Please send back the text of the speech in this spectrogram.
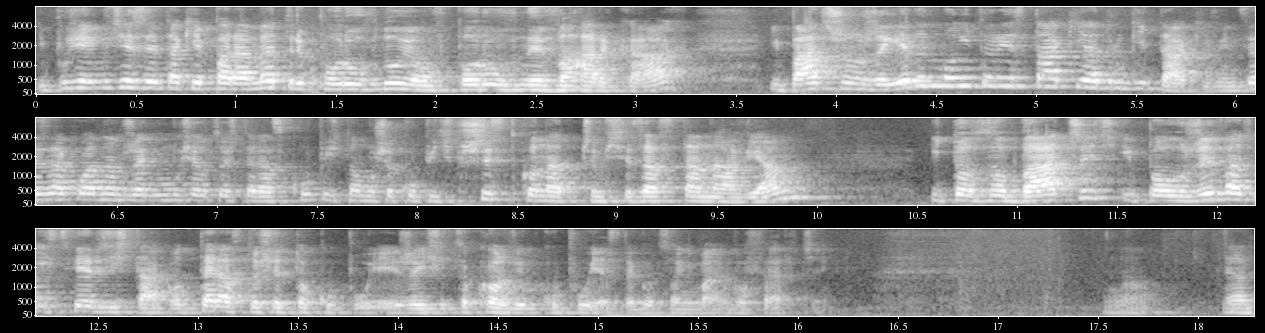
I później ludzie sobie takie parametry porównują w porównywarkach i patrzą, że jeden monitor jest taki, a drugi taki. Więc ja zakładam, że jakbym musiał coś teraz kupić, to muszę kupić wszystko, nad czym się zastanawiam i to zobaczyć i poużywać i stwierdzić tak, od teraz to się to kupuje, jeżeli się cokolwiek kupuje z tego, co oni mają w ofercie. No. Ja,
